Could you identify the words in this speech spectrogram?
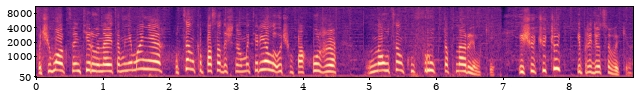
Почему акцентирую на этом внимание? Уценка посадочного материала очень похожа на уценку фруктов на рынке. Еще чуть-чуть и придется выкинуть.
